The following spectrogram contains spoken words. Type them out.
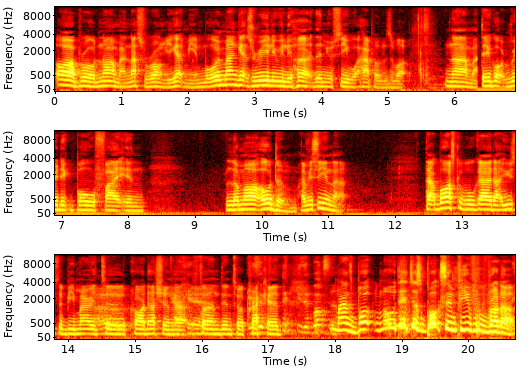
Oh, bro, nah, man, that's wrong. You get me? And When man gets really, really hurt, then you'll see what happens. But nah, man, they got Riddick Bowe fighting Lamar Odom. Have you seen that? That basketball guy that used to be married to oh, Kardashian that yeah. turned into a He's a- crackhead. He's a boxer. Man's box. No, they're just boxing people, brother.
